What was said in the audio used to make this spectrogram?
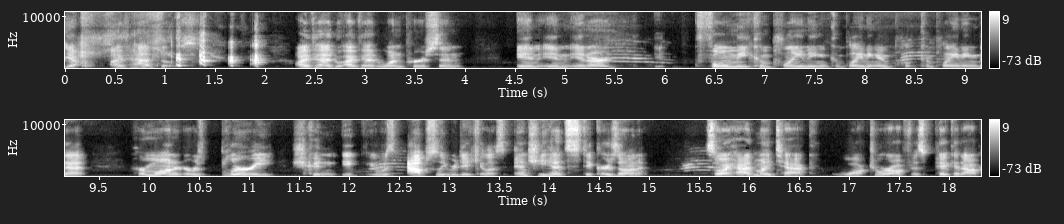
Yeah, I've had those. I've had I've had one person in in in our me complaining and complaining and p- complaining that her monitor was blurry. She couldn't. It, it was absolutely ridiculous, and she had stickers on it. So I had my tech walk to her office, pick it up,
